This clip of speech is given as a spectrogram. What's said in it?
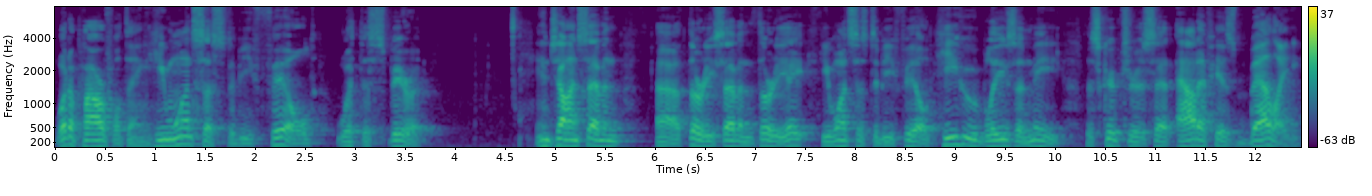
What a powerful thing. He wants us to be filled with the Spirit. In John 7 uh, 37 38, he wants us to be filled. He who believes in me, the scripture has said, out of his belly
